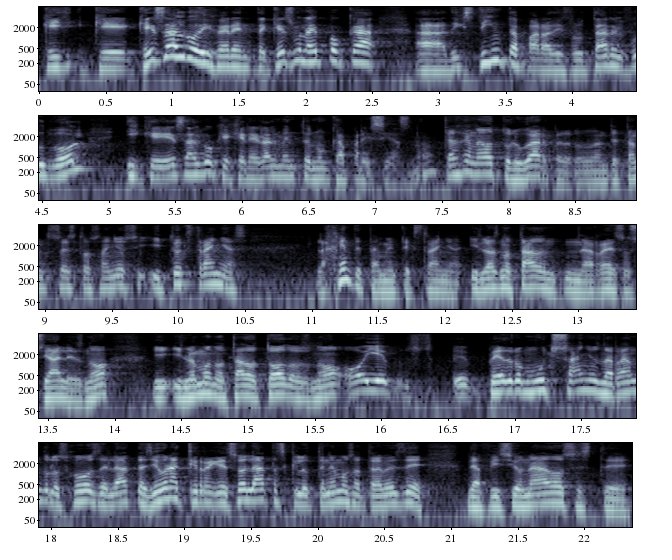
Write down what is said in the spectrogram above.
que, que, es algo diferente, que es una época ah, distinta para disfrutar el fútbol y que es algo que generalmente nunca aprecias. ¿no? Te has ganado tu lugar, Pedro, durante tantos estos años y, tú extrañas la gente también te extraña y lo has notado en, las redes sociales, ¿no? Y, lo hemos notado todos, ¿no? Oye, pues, eh, Pedro, muchos años narrando los juegos de latas y ahora que regresó latas, que lo tenemos a través de, de aficionados, este,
